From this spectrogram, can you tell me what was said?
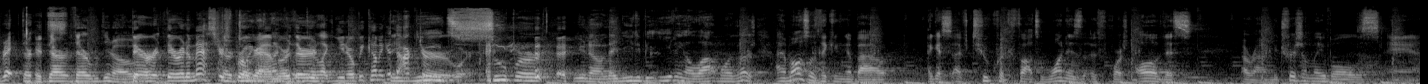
Right. They're It's- they're, they're you know they're they're in a master's they're program that, or like- they're, like you know becoming a doctor or, super you know they need to be eating a lot more than others. I'm also thinking about I guess I have two quick thoughts. One is of course all of this around nutrition labels and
